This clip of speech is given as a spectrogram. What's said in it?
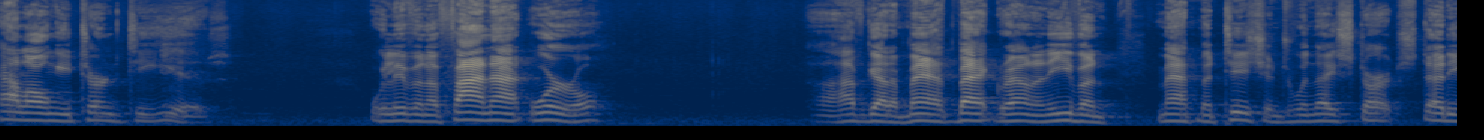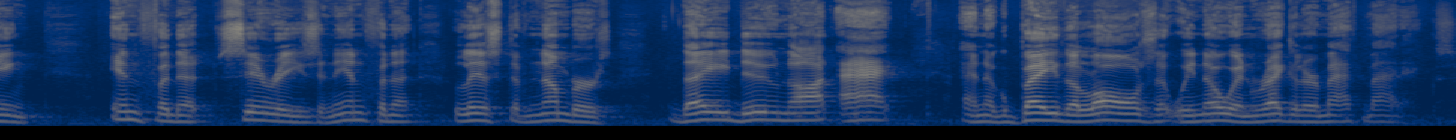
how long eternity is. We live in a finite world. Uh, I've got a math background, and even mathematicians, when they start studying infinite series and infinite list of numbers, they do not act and obey the laws that we know in regular mathematics.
